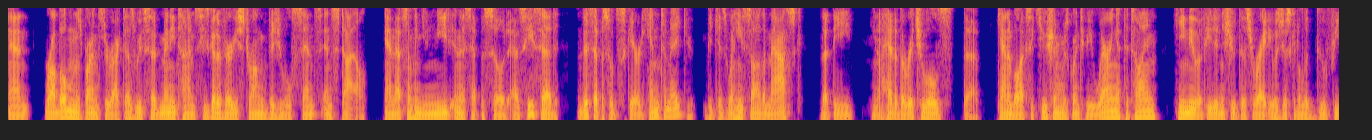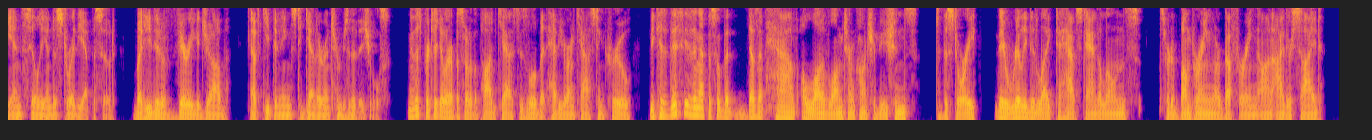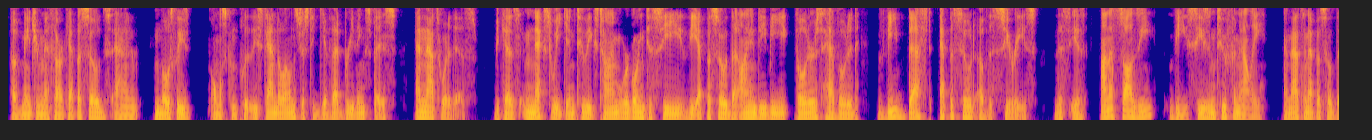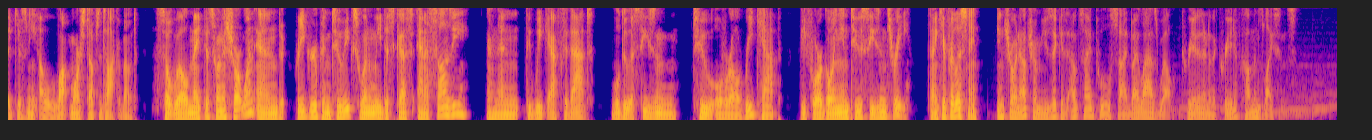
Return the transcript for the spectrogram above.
And Rob Bowman was brought in to direct. As we've said many times, he's got a very strong visual sense and style. And that's something you need in this episode. As he said, this episode scared him to make because when he saw the mask that the, you know, head of the rituals, the cannibal executioner was going to be wearing at the time, he knew if he didn't shoot this right, it was just going to look goofy and silly and destroy the episode. But he did a very good job of keeping things together in terms of the visuals. Now, this particular episode of the podcast is a little bit heavier on cast and crew because this is an episode that doesn't have a lot of long term contributions to the story. They really did like to have standalones sort of bumpering or buffering on either side of major myth arc episodes and mostly almost completely standalones just to give that breathing space. And that's what it is. Because next week, in two weeks' time, we're going to see the episode that IMDb voters have voted the best episode of the series. This is Anasazi, the season two finale. And that's an episode that gives me a lot more stuff to talk about. So we'll make this one a short one and regroup in two weeks when we discuss Anasazi. And then the week after that, we'll do a season two overall recap before going into season three. Thank you for listening. Intro and outro music is Outside Poolside by Laswell, created under the Creative Commons license.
